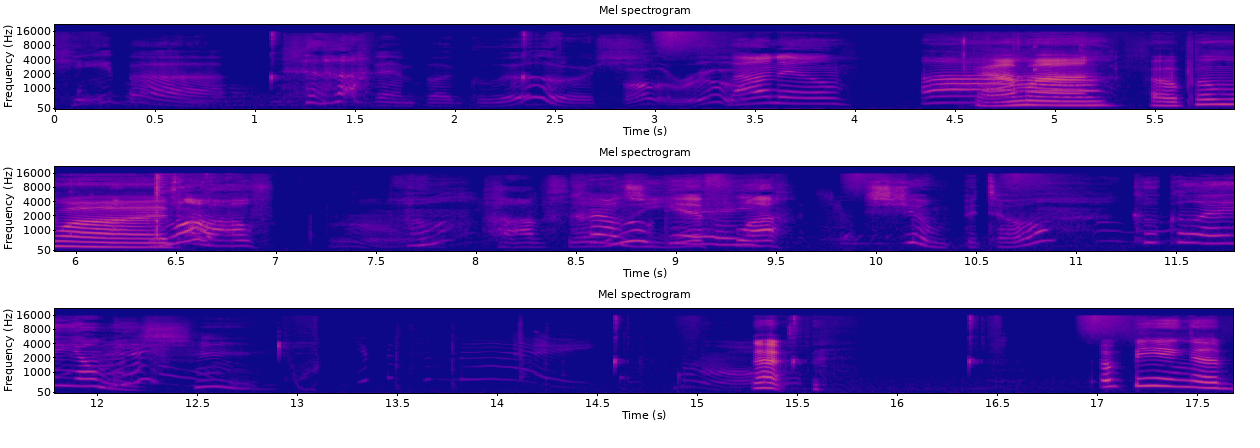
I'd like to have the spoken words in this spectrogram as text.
Skiba. Vimpa Gloosh. Lanu. Come on, open wide. Love. Huh? How's How's Yifla? Shumpito. Kukule Yomish. No. Stop being a.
